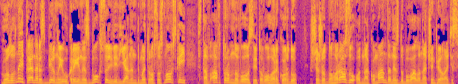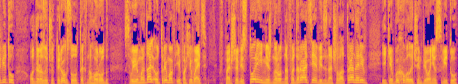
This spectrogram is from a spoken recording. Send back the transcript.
Головний тренер збірної України з боксу львів'янин Дмитро Сосновський став автором нового світового рекорду. Ще жодного разу одна команда не здобувала на чемпіонаті світу одразу чотирьох золотих нагород. Свою медаль отримав і фахівець. Вперше в історії міжнародна федерація відзначила тренерів, які виховали чемпіонів світу.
